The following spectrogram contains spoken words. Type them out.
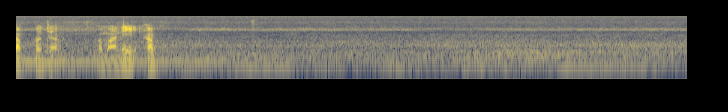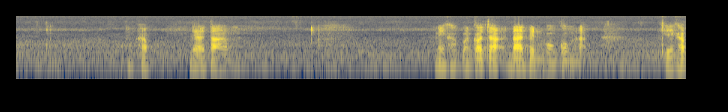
ครับ ก็จะประมาณนี้ครับนะครับ ย้ายตาม นี่ครับมันก็จะได้เป็นวงกลมละโอเคครับ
